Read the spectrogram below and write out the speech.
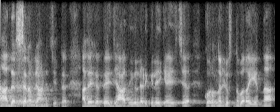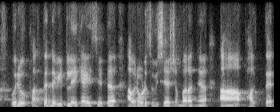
ആ ദർശനം കാണിച്ചിട്ട് അദ്ദേഹത്തെ ജാതികളുടെ അടുക്കിലേക്ക് അയച്ച് കൊറന്നല്ലൂസ് എന്ന് പറയുന്ന ഒരു ഭക്തന്റെ വീട്ടിലേക്ക് അയച്ചിട്ട് അവനോട് സുവിശേഷം പറഞ്ഞ് ആ ഭക്തൻ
